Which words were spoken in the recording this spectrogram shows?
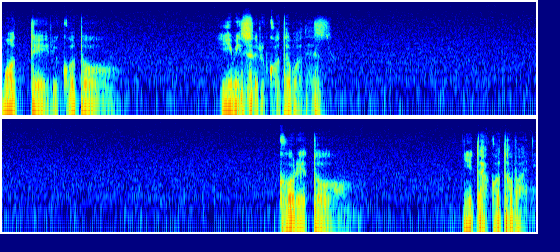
持っていることを意味する言葉です。これと似た言葉に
